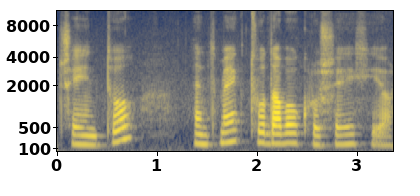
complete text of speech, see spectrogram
Chain 2 and make 2 double crochet here.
